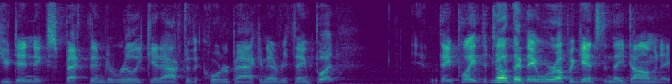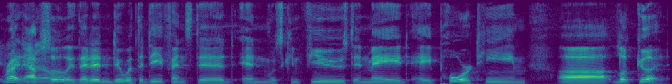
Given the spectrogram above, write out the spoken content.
you didn't expect them to really get after the quarterback and everything, but. They played the team No, that they- they were up against, and they dominated. Right, you know? absolutely. They didn't do what the defense did and was confused and made a poor team uh, look good.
